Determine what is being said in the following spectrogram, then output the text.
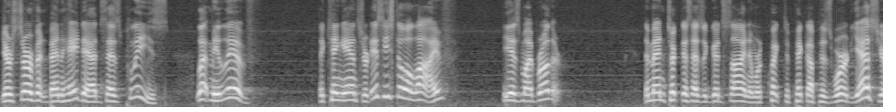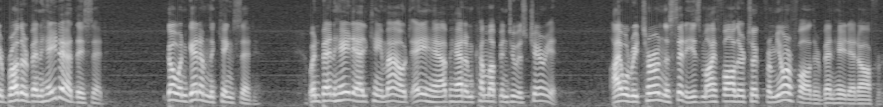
Your servant Benhadad says, Please, let me live. The king answered, Is he still alive? He is my brother. The men took this as a good sign and were quick to pick up his word. Yes, your brother Benhadad, they said. Go and get him, the king said. When Benhadad came out, Ahab had him come up into his chariot. I will return the cities my father took from your father, Benhadad offered.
